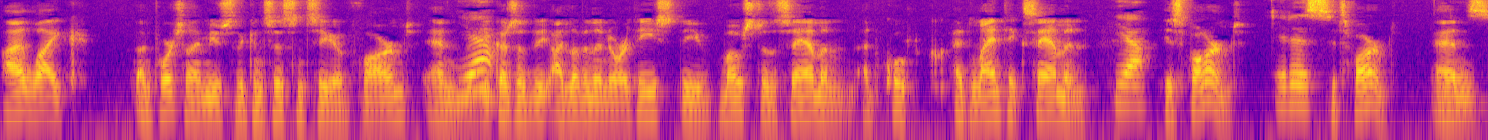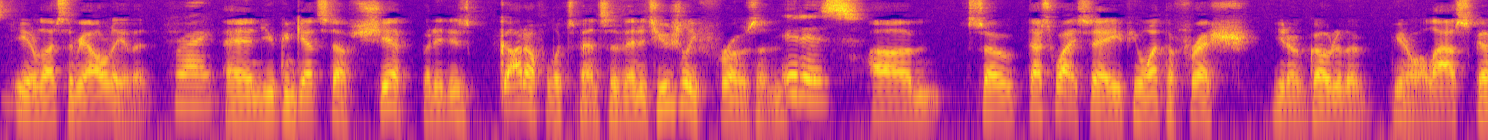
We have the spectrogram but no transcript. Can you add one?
I like. Unfortunately, I'm used to the consistency of farmed, and Yeah. because of the, I live in the Northeast. The most of the salmon, quote Atlantic salmon, yeah, is farmed. it is. It's farmed, and is. you know that's the reality of it. right. And you can get stuff shipped, but it is god awful expensive, and it's usually frozen. It is. Um, so that's why I say if you want the fresh, you know, go to the you know Alaska,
